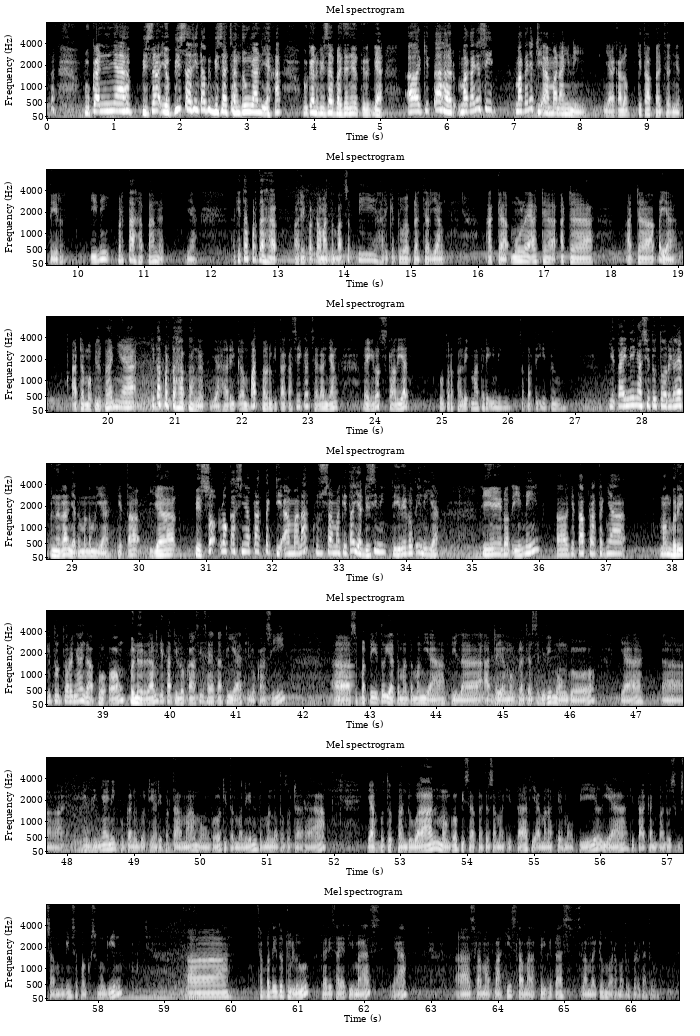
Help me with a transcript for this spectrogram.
Bukannya bisa ya bisa sih tapi bisa jantungan ya. Bukan bisa belajar nyetir ya. Uh, kita harus makanya sih makanya di amanah ini ya kalau kita belajar nyetir ini bertahap banget ya. Kita bertahap hari pertama tempat sepi hari kedua belajar yang agak mulai ada ada ada apa ya ada mobil banyak. Kita bertahap banget ya. Hari keempat baru kita kasih ke jalan yang ring road sekalian putar balik materi ini seperti itu. Kita ini ngasih tutorialnya beneran ya teman-teman ya. Kita ya besok lokasinya praktek di amanah khusus sama kita ya di sini di road ini ya. Di road ini uh, kita prakteknya memberi tutorialnya nggak bohong beneran kita di lokasi saya tadi ya di lokasi. Uh, seperti itu ya teman-teman ya. Bila ada yang mau belajar sendiri monggo ya. Uh, intinya ini bukan untuk di hari pertama monggo ditemenin teman atau saudara yang butuh bantuan monggo bisa belajar sama kita di Amanah Setir Mobil ya. Kita akan bantu sebisa mungkin sebagus mungkin. Uh, seperti itu dulu dari saya Dimas ya. Uh, selamat pagi selamat aktivitas. Assalamualaikum warahmatullahi wabarakatuh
